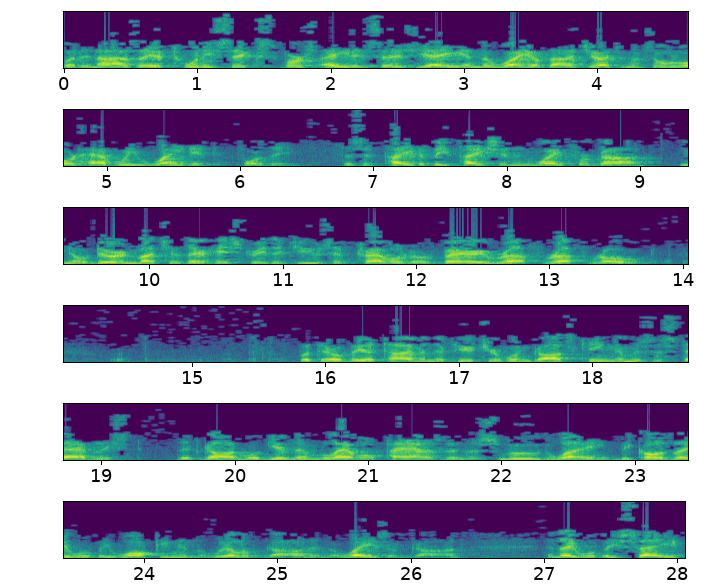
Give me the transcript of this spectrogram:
But in Isaiah 26 verse 8 it says, Yea, in the way of thy judgments, O Lord, have we waited for thee. Does it pay to be patient and wait for God? You know, during much of their history, the Jews have traveled a very rough, rough road but there will be a time in the future when God's kingdom is established that God will give them level paths and a smooth way because they will be walking in the will of God and the ways of God. And they will be safe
